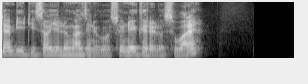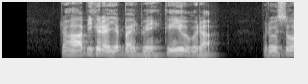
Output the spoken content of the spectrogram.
တန်းပြည်တည်ဆောက်ရေးလုပ်ငန်းစဉ်တွေကိုဆွေးနွေးခဲ့တယ်လို့ဆိုပါတယ်။ဒါဟာပြီးခဲ့တဲ့ရက်ပိုင်းတွင်ကင်းယူကရဘရိုစော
